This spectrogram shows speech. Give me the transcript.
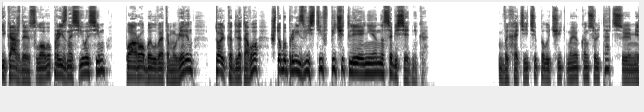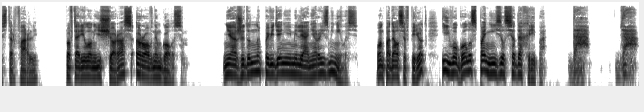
и каждое слово произносилось им, Пуаро был в этом уверен, только для того, чтобы произвести впечатление на собеседника. «Вы хотите получить мою консультацию, мистер Фарли?» — повторил он еще раз ровным голосом. Неожиданно поведение миллионера изменилось. Он подался вперед, и его голос понизился до хрипа. «Да, да,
